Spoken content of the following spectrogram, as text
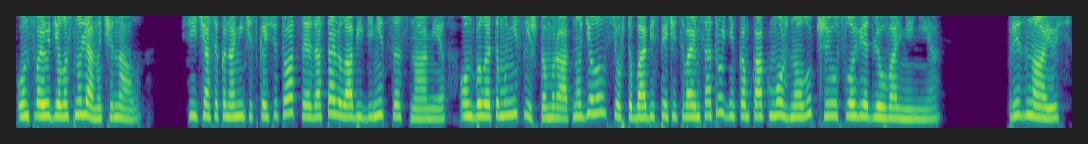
он свое дело с нуля начинал. Сейчас экономическая ситуация заставила объединиться с нами. Он был этому не слишком рад, но делал все, чтобы обеспечить своим сотрудникам как можно лучшие условия для увольнения. Признаюсь,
